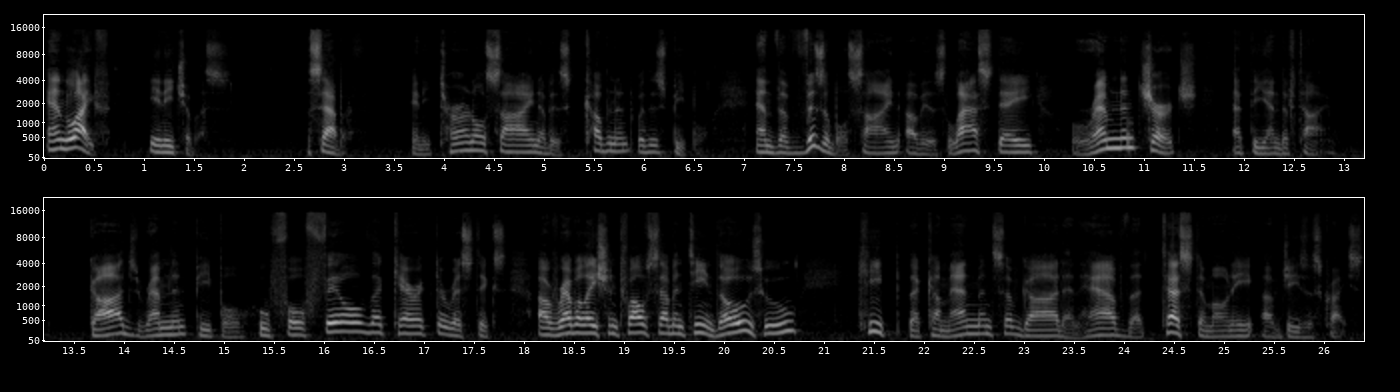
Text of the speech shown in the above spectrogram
and life in each of us. The Sabbath, an eternal sign of his covenant with his people, and the visible sign of his last day remnant church at the end of time. God's remnant people who fulfill the characteristics of Revelation 12:17, those who keep the commandments of God and have the testimony of Jesus Christ.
